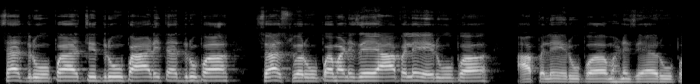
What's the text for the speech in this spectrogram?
सद्रूप चिद्रूपाडी तद्रूप. स्वस्वरूप म्हणजे आपले रूप. आपले रूप म्हणजे रूप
